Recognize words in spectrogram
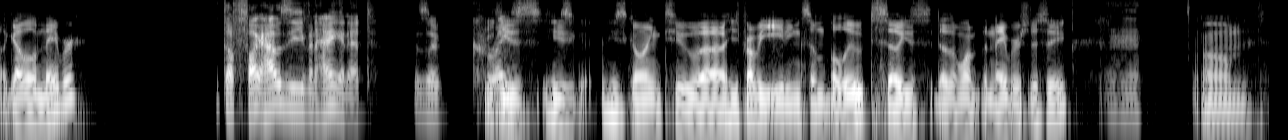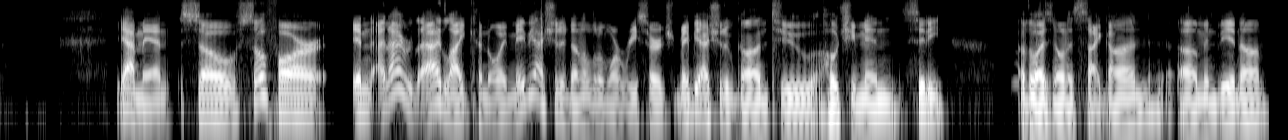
I got a little neighbor. What the fuck? How is he even hanging it? There's a I think crate. He's he's he's going to uh he's probably eating some balut, so he's doesn't want the neighbors to see. Mm-hmm. Um, yeah, man. So so far, and and I I like Hanoi. Maybe I should have done a little more research. Maybe I should have gone to Ho Chi Minh City, otherwise known as Saigon, um, in Vietnam.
